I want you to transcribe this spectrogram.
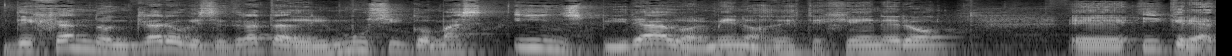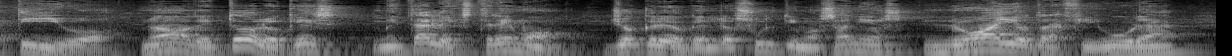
dejando en claro que se trata del músico más inspirado al menos de este género, eh, y creativo, ¿no? De todo lo que es metal extremo, yo creo que en los últimos años no hay otra figura,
